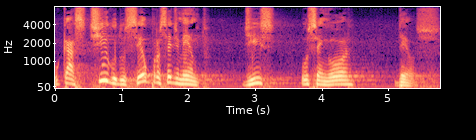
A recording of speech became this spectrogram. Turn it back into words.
o castigo do seu procedimento, diz o Senhor Deus.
